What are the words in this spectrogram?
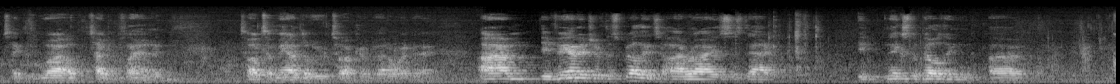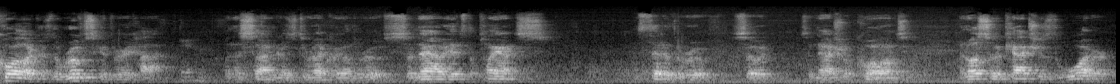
it's like a wild type of plant. I talked to Amanda, we were talking about it one day. Um, The advantage of this building, it's a high-rise, is that it makes the building uh, cooler because the roofs get very hot when the sun goes directly on the roofs. So now it hits the plants instead of the roof, so it's a natural coolant. And also it catches the water,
